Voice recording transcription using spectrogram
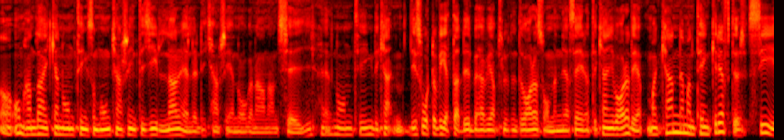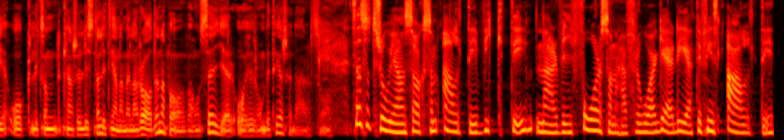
Ja, om han likar någonting som hon kanske inte gillar eller det kanske är någon annan tjej eller någonting. Det, kan, det är svårt att veta, det behöver ju absolut inte vara så men jag säger att det kan ju vara det. Man kan när man tänker efter se och liksom kanske lyssna lite grann mellan raderna på vad hon säger och hur hon beter sig där. Så. Sen så tror jag en sak som alltid är viktig när vi får sådana här frågor det är att det finns alltid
